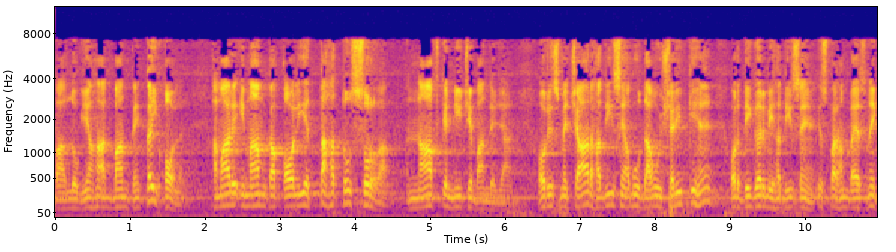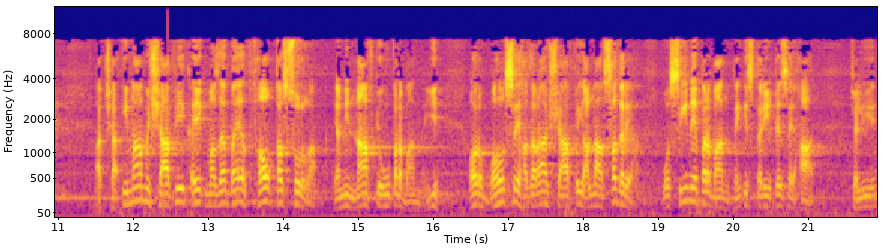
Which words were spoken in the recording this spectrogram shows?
بعض لوگ یہاں ہاتھ باندھتے ہیں، کئی قول ہیں۔ ہمارے امام کا قول یہ تحت و سرا ناف کے نیچے باندھے جائیں اور اس میں چار حدیثیں ابو داو شریف کی ہیں اور دیگر بھی حدیثیں ہیں۔ اس پر ہم بحث نہیں۔ اچھا امام شافی کا ایک مذہب ہے فوق سرا یعنی ناف کے اوپر باندھیں یہ، اور بہت سے حضرات شافی اللہ صدر وہ سینے پر باندھتے ہیں، اس طریقے سے ہاتھ۔ چلیے،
